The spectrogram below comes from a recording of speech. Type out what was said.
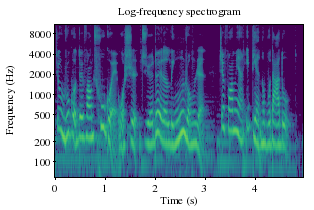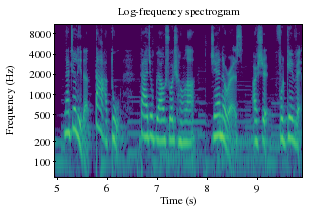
就如果对方出轨，我是绝对的零容忍， 这方面啊一点都不大度。那这里的大度，大家就不要说成了 generous，而是 forgiving。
